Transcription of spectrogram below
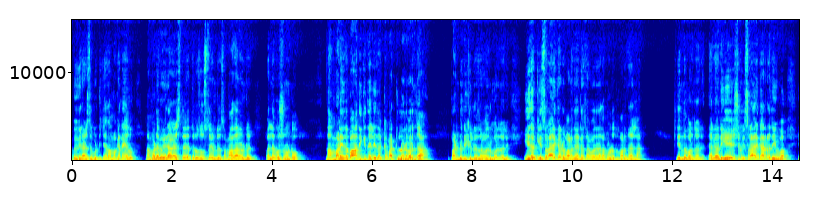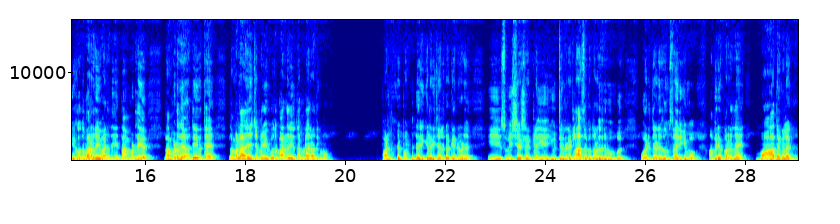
ബഹിരാകാശത്ത് പൊട്ടിച്ചാൽ നമുക്കെന്നെ ഏതും. നമ്മുടെ ബഹിരാകാശത്ത് എത്ര സ്വസ്ഥതയുണ്ട് സമാധാനമുണ്ട് വല്ല പ്രശ്നമുണ്ടോ? നമ്മളിത് ബാധിക്കുന്നില്ല. ഇതൊക്കെ മറ്റുള്ളവർ പറഞ്ഞാ പണ്ടൊരിക്കലും സഹോദരൻ പറഞ്ഞാൽ ഇതൊക്കെ ഇസ്രായേൽക്കാരോട് പറഞ്ഞ എന്റെ സഹോദരൻ നമ്മളൊന്നും പറഞ്ഞതല്ല എന്ന് പറഞ്ഞാൽ ഞാൻ ഒരു യേശു ഇസ്രായേൽക്കാരുടെ ദൈവമാണ് യഹൂദന്മാരുടെ ദൈവമാണ് നമ്മുടെ ദൈവം നമ്മുടെ ദൈവത്തെ നമ്മൾ ആരാധിച്ചപ്പോൾ യഹൂദന്മാരുടെ ദൈവത്തെ നമ്മൾ ആരാധിക്കണോ? പണ്ട് പണ്ടൊരിക്കലും ചിലർക്ക് എന്നോട് ഈ സുവിശേഷ യൂട്യൂബിന്റെ ക്ലാസ്സൊക്കെ തുടങ്ങുന്നതിന് മുമ്പ് ഓരോരുത്തരോട് സംസാരിക്കുമ്പോൾ അവർ പറയുന്ന വാദങ്ങളായിരുന്നു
